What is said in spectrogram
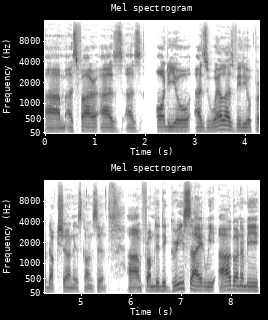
um, as far as as audio as well as video production is concerned. Um, from the degree side, we are going to be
